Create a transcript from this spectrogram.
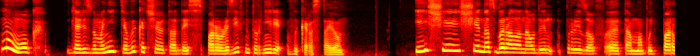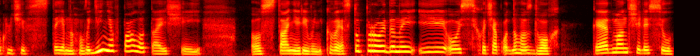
Ну ок, для різноманіття викачаю та десь пару разів на турнірі використаю. І ще, ще назбирала на один призов, е, там, мабуть, пару ключів з таємного видіння впало, та ще й останній рівень квесту пройдений, і ось хоча б одного з двох. Кедмон чи Лісю.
